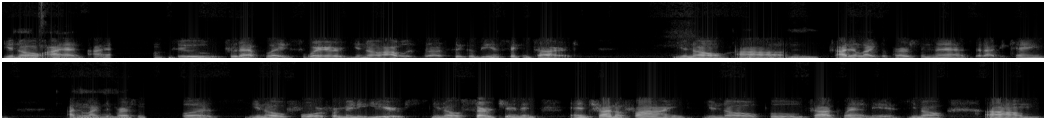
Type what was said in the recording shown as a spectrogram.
You know, I had I had come to to that place where you know I was uh, sick of being sick and tired. You know, um, I didn't like the person that that I became. I didn't like the Mhm. person I was. You know, for for many years. You know, searching and and trying to find you know who Todd Clanton is. You know, um,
